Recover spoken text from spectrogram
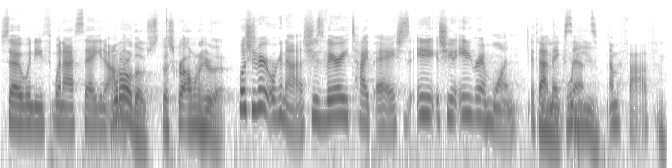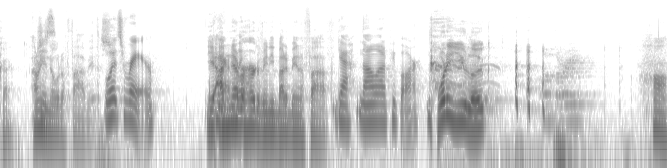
So when you when I say you know what I'm are the- those? That's great. I want to hear that. well, she's very organized. She's very type A. She's any- she's an Enneagram one, if that Mm, makes what are sense. you? I'm a five. Okay. I don't even Just- know what a five is. Well, it's rare. yeah, I've never heard of anybody being a five. Yeah, not a lot of people are. What are you, Luke? Three. Huh.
